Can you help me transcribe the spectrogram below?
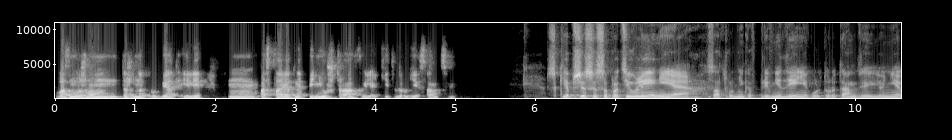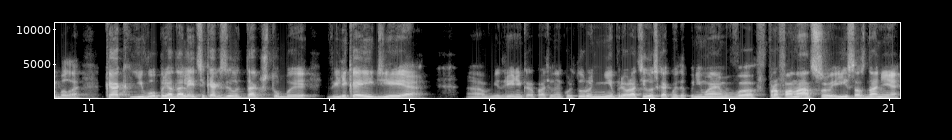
Возможно, вам даже нагрубят или поставят на пеню штраф или какие-то другие санкции. Скепсис и сопротивление сотрудников при внедрении культуры там, где ее не было. Как его преодолеть и как сделать так, чтобы великая идея а, внедрения корпоративной культуры не превратилась, как мы это понимаем, в, в профанацию и создание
